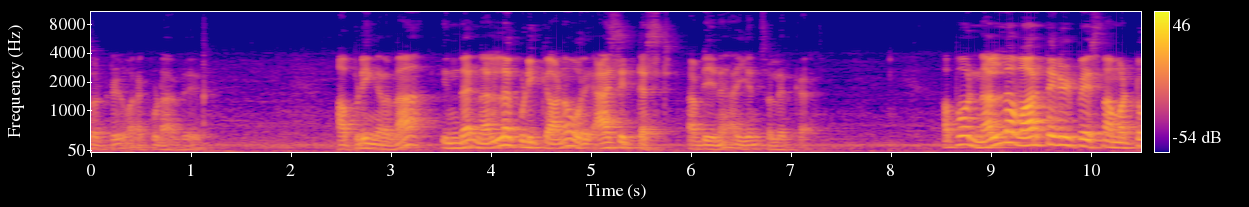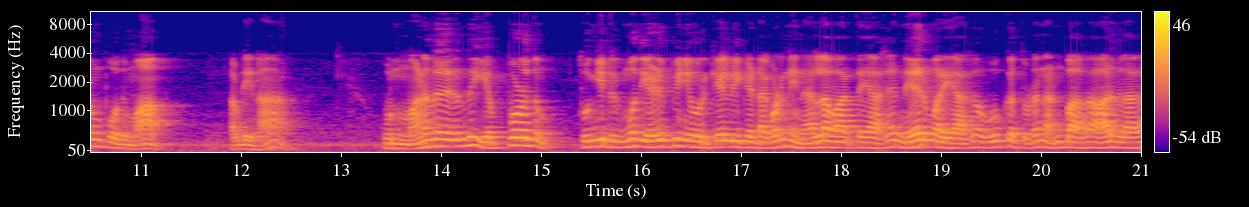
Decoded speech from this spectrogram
சொற்கள் வரக்கூடாது. அப்படிங்கிறது தான் இந்த நல்ல குடிக்கான ஒரு ஆசிட் டெஸ்ட் அப்படின்னு ஐயன் சொல்லியிருக்கார். அப்போது நல்ல வார்த்தைகள் பேசினா மட்டும் போதுமா? அப்படின்னா உன் மனதிலிருந்து எப்பொழுதும் தூங்கிட்டு இருக்கும்போது எழுப்பி நீ ஒரு கேள்வி கேட்டால் கூட நீ நல்ல வார்த்தையாக நேர்மறையாக ஊக்கத்துடன் அன்பாக ஆறுதலாக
